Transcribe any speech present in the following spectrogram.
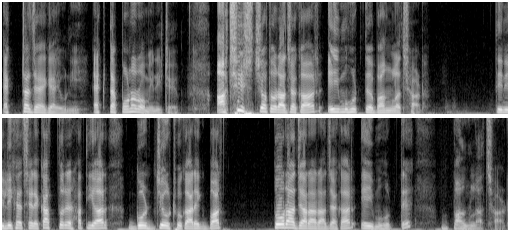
একটা জায়গায় উনি, একটা পনেরো মিনিটে, আছিস যত রাজাকার, এই মুহূর্তে বাংলা ছাড়। তিনি লিখেছেন, একাত্তরের হাতিয়ার গর্জে উঠুক আরেকবার তোরা যারা রাজাকার, এই মুহূর্তে বাংলা ছাড়।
